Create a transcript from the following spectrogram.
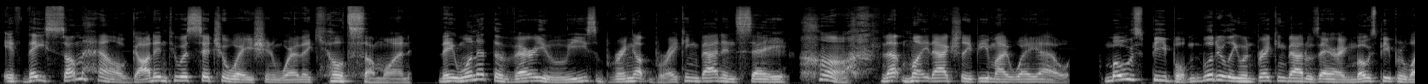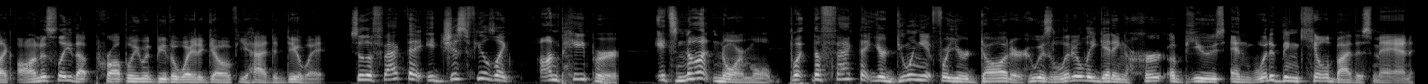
if they somehow got into a situation where they killed someone, they would at the very least bring up Breaking Bad and say, huh, that might actually be my way out. Most people, literally when Breaking Bad was airing, most people were like, honestly, that probably would be the way to go if you had to do it. So the fact that it just feels like, on paper, it's not normal, but the fact that you're doing it for your daughter, who is literally getting hurt, abused, and would have been killed by this man,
